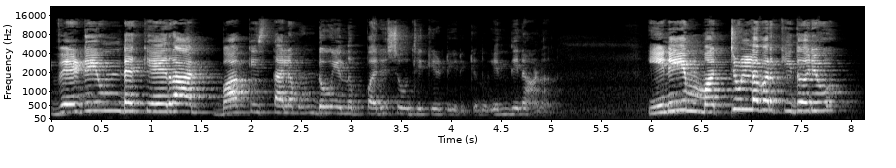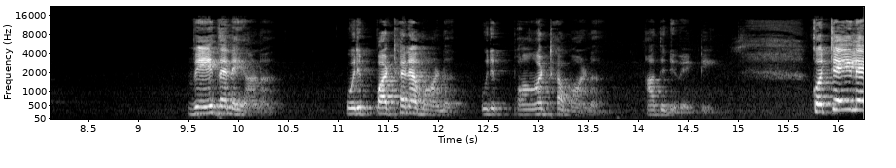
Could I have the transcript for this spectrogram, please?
വെടിയുണ്ട് കേറാൻ ബാക്കി സ്ഥലമുണ്ടോ എന്ന് പരിശോധിക്കേണ്ടിയിരിക്കുന്നു. എന്തിനാണ്? ഇനിയും മറ്റുള്ളവർക്ക് ഇതൊരു വേദനയാണ്. ഒരു പഠനമാണ് ഒരു പാഠമാണ് അതിനുവേണ്ടി കൊറ്റയിലെ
